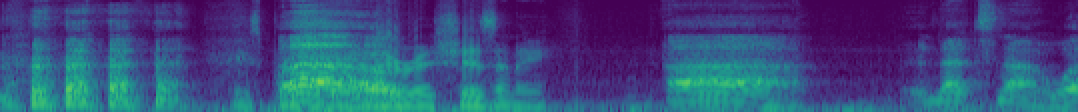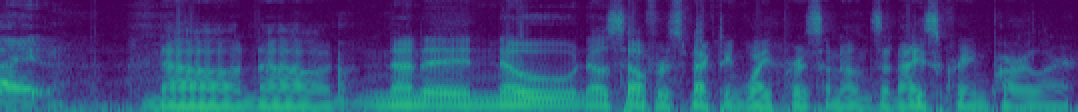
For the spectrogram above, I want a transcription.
ah, He's probably Oh. Irish, isn't he? Ah, that's not white. No, no, none. uh, No, no self-respecting white person owns an ice cream parlor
